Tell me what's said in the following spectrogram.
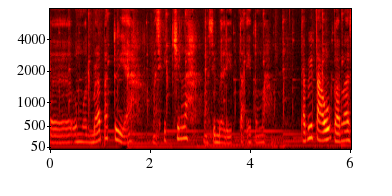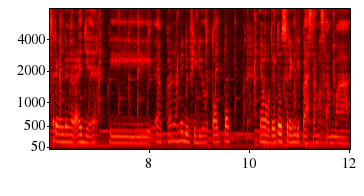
uh, umur berapa tuh ya? Masih kecil lah masih balita itu mah. Tapi tahu karena sering dengar aja di apa namanya di video top pop yang waktu itu sering dipasang sama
